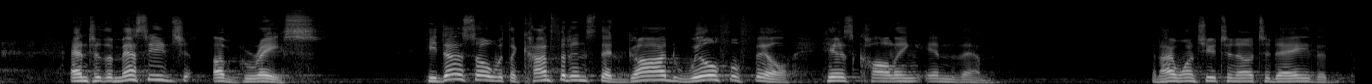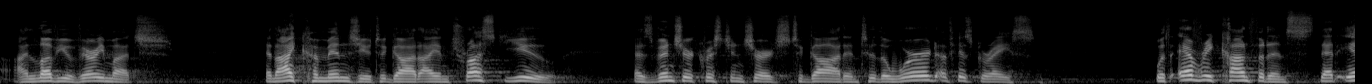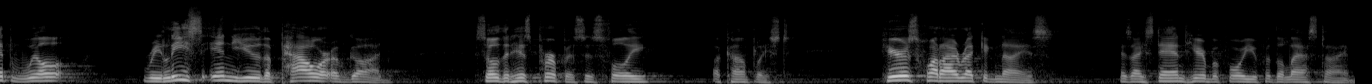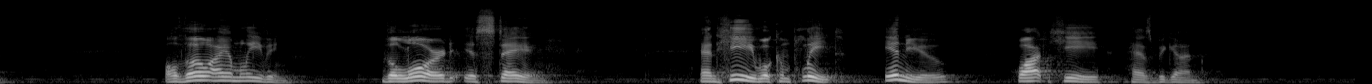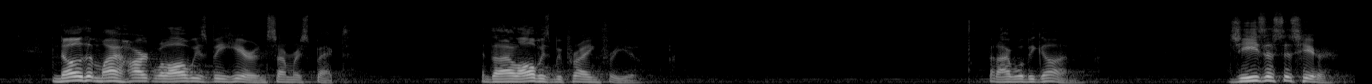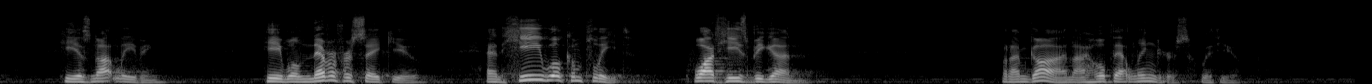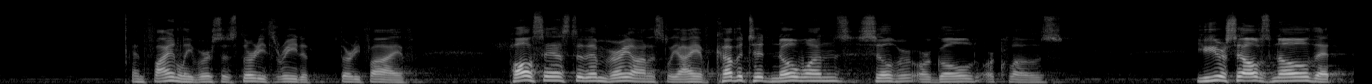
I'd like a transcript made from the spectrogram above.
and to the message of grace he does so with the confidence that God will fulfill his calling in them. And I want you to know today that I love you very much. And I commend you to God. I entrust you as Venture Christian Church to God and to the word of his grace with every confidence that it will release in you the power of God so that his purpose is fully accomplished. Here's what I recognize as I stand here before you for the last time. Although I am leaving, the Lord is staying, and He will complete in you what He has begun. Know that my heart will always be here in some respect, and that I'll always be praying for you. but I will be gone. Jesus is here. He is not leaving. He will never forsake you, and He will complete what He's begun. When I'm gone, I hope that lingers with you. And finally, verses 33 to 35, Paul says to them very honestly, I have coveted no one's silver or gold or clothes. You yourselves know that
